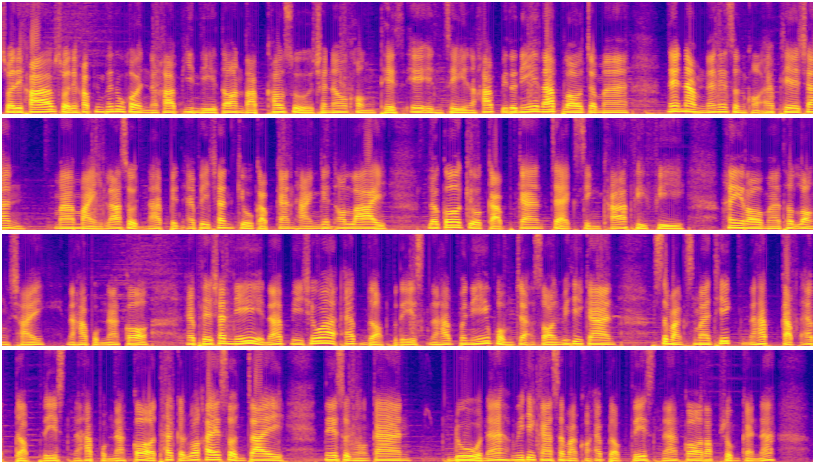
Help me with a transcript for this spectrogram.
สวัสดีครับ สวัสดีครับเพื่อนๆทุกคนนะครับ ยินดีต้อนรับเข้าสู่ช anel ของ Test ANC นะครับวิดีโอนี้นะครับเราจะมาแนะนำนะในส่วนของแอปพลิเคชันมาใหม่ล่าสุดนะครับ เป็นแอปพลิเคชันเกี่ยวกับการหาเงินออนไลน์ แล้วก็เกี่ยวกับการแจกสินค้าฟรีๆ ให้เรามาทดลองใช้นะครับผมนะก็แอปพลิเคชันนี้นะครับมีชื่อว่าแอป Drop List นะครับวันนี้ผมจะสอนวิธีการสมัครสมาชิกนะครับกับแอป Drop List นะครับผมนะก็ถ้าเกิดว่าใครสนใจในส่วนของการ ดูนะวิธีการสมัครของแอป Drop List นะก็รับชมกันนะ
